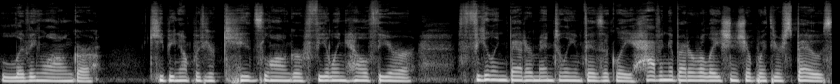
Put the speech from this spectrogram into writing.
living longer keeping up with your kids longer, feeling healthier, feeling better mentally and physically, having a better relationship with your spouse,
